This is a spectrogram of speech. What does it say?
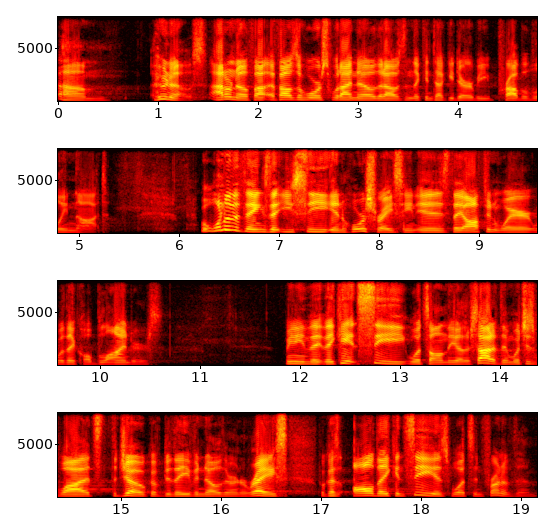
Um, who knows? I don't know. If I, if I was a horse, would I know that I was in the Kentucky Derby? Probably not. But one of the things that you see in horse racing is they often wear what they call blinders. meaning they, they can't see what's on the other side of them, which is why it's the joke of do they even know they're in a race? Because all they can see is what's in front of them.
